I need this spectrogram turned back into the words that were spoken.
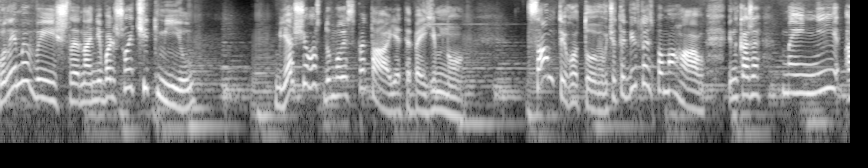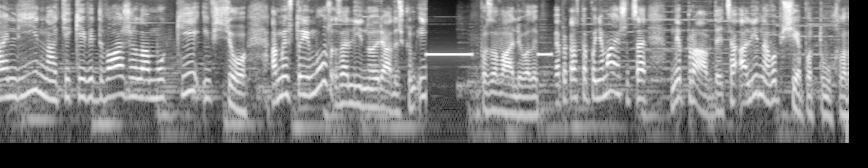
Коли ми вийшли на небольшой читміл, я чогось думаю, спитає тебе гімно. Сам ти готовий, чи тобі хтось допомагав? Він каже: мені Аліна тільки відважила муки і все. А ми стоїмо з Аліною рядочком і позавалювали. Я прекрасно розумію, що це неправда. Ця Аліна взагалі потухла.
